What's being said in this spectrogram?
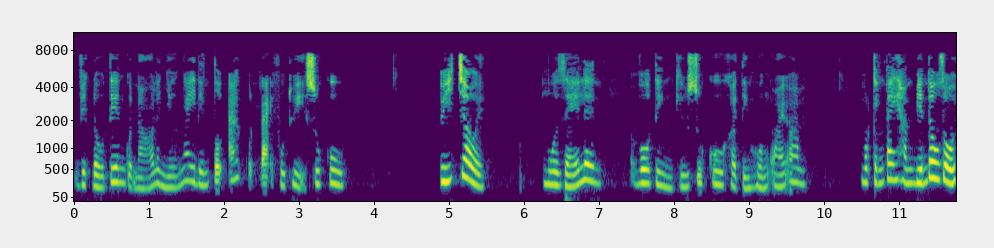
việc đầu tiên của nó là nhớ ngay đến tội ác của đại phù thủy Suku. Úy trời! Mùa ré lên, vô tình cứu Suku khỏi tình huống oái oăm. Một cánh tay hắn biến đâu rồi?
